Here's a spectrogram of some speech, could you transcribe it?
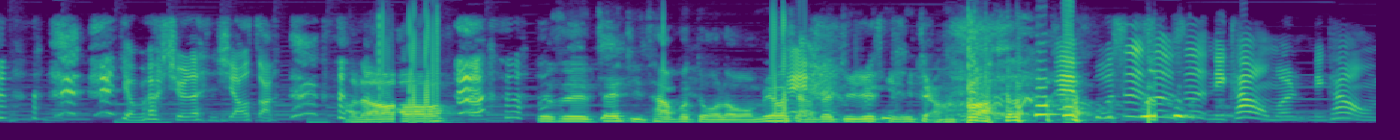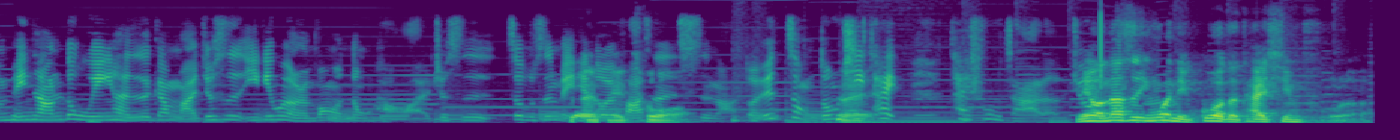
有没有觉得很嚣张？好了哦，就是这一集差不多了，我没有想再继续听你讲话。哎、不是，是？你看我们，你看我们平常录音还是干嘛，就是一定会有人帮我弄好啊，就是这不是每天都会发生的事嘛？对，因为这种东西太太复杂了。就没有，那是因为你过得太幸福了。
